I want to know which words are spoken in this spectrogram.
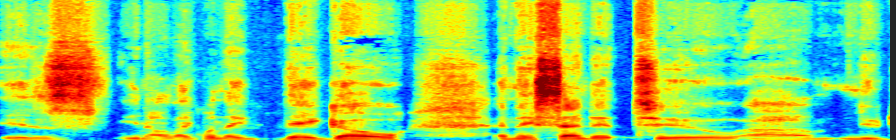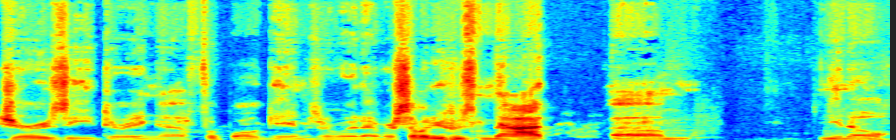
is you know like when they they go and they send it to um, New Jersey during uh, football games or whatever somebody who's not um, you know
